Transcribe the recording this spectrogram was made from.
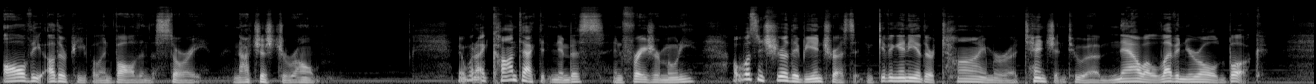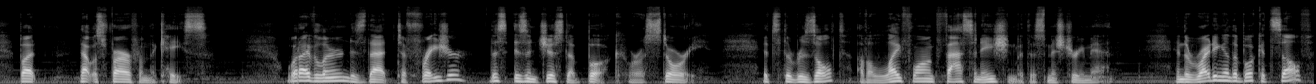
all the other people involved in the story, not just Jerome. Now, when I contacted Nimbus and Fraser Mooney, I wasn't sure they'd be interested in giving any of their time or attention to a now 11 year old book. But that was far from the case. What I've learned is that to Fraser, this isn't just a book or a story. It's the result of a lifelong fascination with this mystery man. And the writing of the book itself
